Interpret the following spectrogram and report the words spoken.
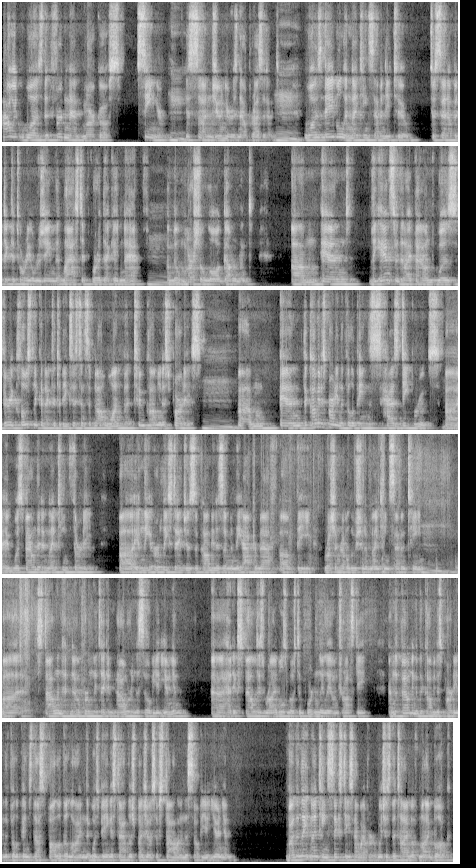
how it was that Ferdinand Marcos Sr., mm. his son, Junior, is now president, mm. was able in 1972 to set up a dictatorial regime that lasted for a decade and a half, mm. a martial law government. Um, and the answer that I found was very closely connected to the existence of not one, but two communist parties. Mm. Um, and the Communist Party in the Philippines has deep roots. Uh, it was founded in 1930. Uh, in the early stages of communism in the aftermath of the Russian Revolution of 1917. Uh, Stalin had now firmly taken power in the Soviet Union, uh, had expelled his rivals, most importantly, Leon Trotsky, and the founding of the Communist Party in the Philippines thus followed the line that was being established by Joseph Stalin in the Soviet Union. By the late 1960s, however, which is the time of my book,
